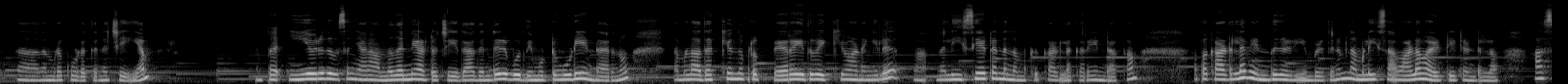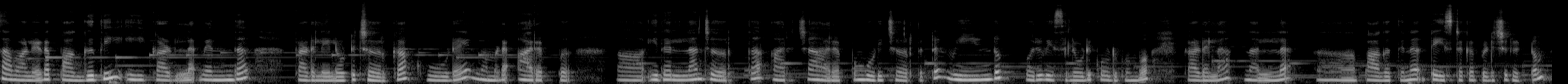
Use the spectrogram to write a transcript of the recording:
നമ്മുടെ കൂടെ തന്നെ ചെയ്യാം. അപ്പോൾ ഈ ഒരു ദിവസം ഞാൻ അന്ന് തന്നെ ആട്ടോ ചെയ്തത്. അതിന്റെ ഒരു ബുദ്ധിമുട്ടും കൂടി ഉണ്ടായിരുന്നു. നമ്മൾ അതൊക്കെ ഒന്ന് പ്രിപ്പയർ ചെയ്ത് വെക്കുകയാണെങ്കിൽ നല്ല ഈസി ആയിട്ട് തന്നെ നമുക്ക് കടലക്കറി ഉണ്ടാക്കാം. അപ്പോൾ കടല വെന്ത് കഴിയുമ്പോഴത്തേനും നമ്മൾ ഈ സവാള വഴറ്റിയിട്ടുണ്ടല്ലോ ആ സവാളയുടെ പകുതി ഈ കടല വെന്ത കടലയിലോട്ട് ചേർക്കുക. കൂടെ നമ്മുടെ അരപ്പ് ഇതെല്ലാം ചേർത്ത് അരച്ച അരപ്പും കൂടി ചേർത്തിട്ട് വീണ്ടും ഒരു വിസിലൂടി കൊടുക്കുമ്പോൾ കടല നല്ല പാകത്തിന് ടേസ്റ്റൊക്കെ പിടിച്ച് കിട്ടും.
